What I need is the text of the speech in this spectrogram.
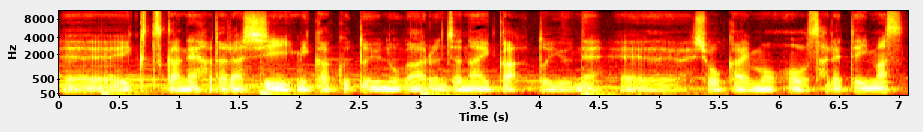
えー、いくつかね新しい味覚というのがあるんじゃないかというね、えー、紹介もされています。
